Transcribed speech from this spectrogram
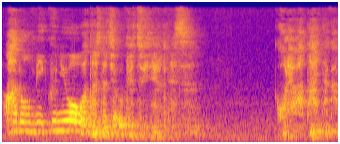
あの御国を私たちは受け継いでいるんですこれは与えたか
